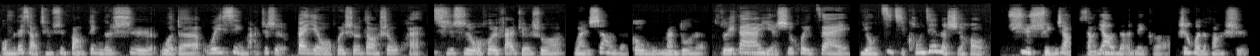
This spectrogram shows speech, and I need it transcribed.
我们的小程序绑定的是我的微信嘛，就是半夜我会收到收款。其实我会发觉说晚上的购物蛮多的，所以大家也是会在有自己空间的时候去寻找想要的那个生活的方式。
